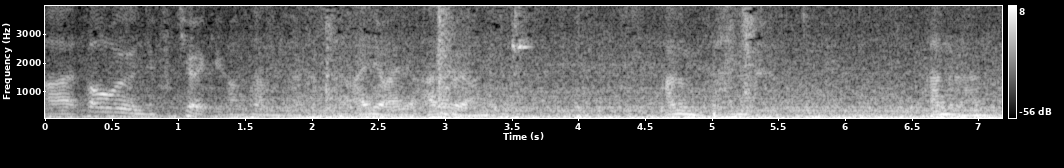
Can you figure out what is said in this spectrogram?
아, 서우님 쿠키 할게 감사합니다. 아니요, 아니요, 안 울어요, 안 울어요. 안 옵니다, 안 울어요. 안 울어, 안 울어.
